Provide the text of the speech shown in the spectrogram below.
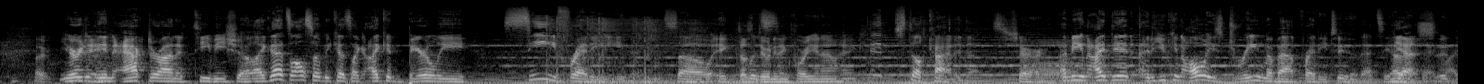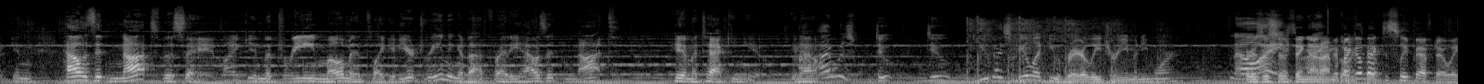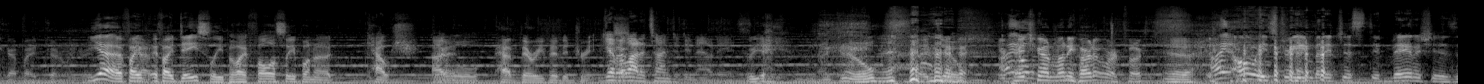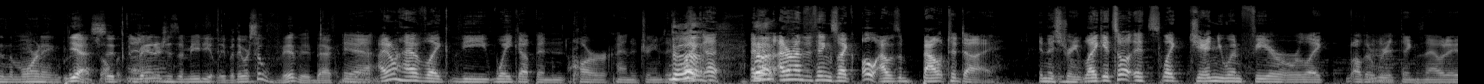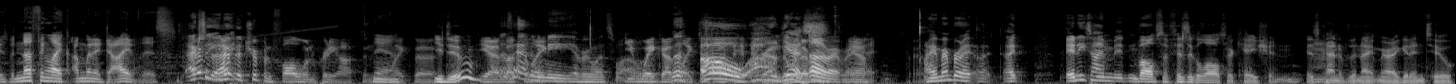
You're an actor on a TV show like that's also because like I could barely see Freddy even so it Doesn't do anything for you now, Hank. It still kind of does, sure. I mean, I did. uh, You can always dream about Freddy too. That's the other Yes, thing. it- Like, and how is it not the same? Like in the dream moment, like if you're dreaming about Freddy, how is it not him attacking you? You know, I was do do you guys feel like you rarely dream anymore? No. or is this I- a thing that I'm if going I go through? back to sleep after I wake up, I generally dream. yeah, if I Yeah. if I day sleep, if I fall asleep on a couch, I will have very vivid dreams. You have a lot of time to do nowadays. Yeah, I do. I do. Your I Patreon money hard at work, folks. Yeah. I always dream, but it just it vanishes in the morning. Yes, it vanishes immediately, but they were so vivid back in the Yeah, day. I don't have like the wake up and horror kind of dreams. Like, uh, I don't. I don't have the things like, oh, I was about to die in the stream. Like it's all. It's like genuine fear or like other weird things nowadays, but nothing like I'm gonna die of this. Actually, I you have the trip and fall one pretty often. Yeah. Like the You do? Yeah, That's about the happened like to me every once in a while. you wake up like just Oh, about the oh, ground yes. whatever. Oh, right, right, Yeah. right. I remember I, I, anytime it involves a physical altercation is Mm. kind of the nightmare I get into.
